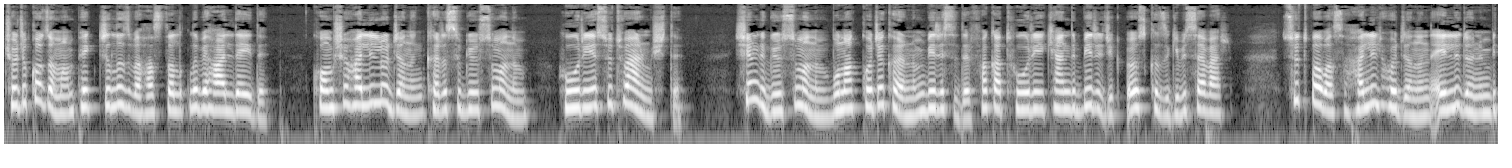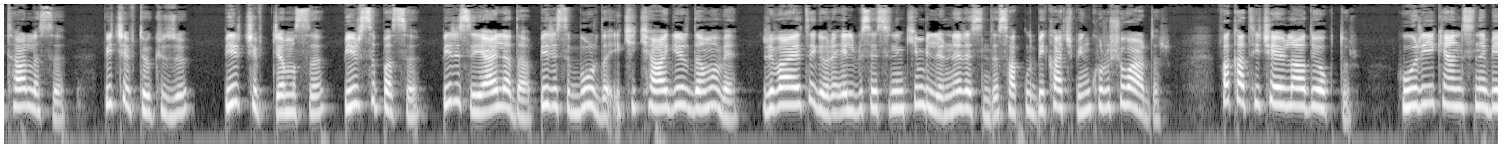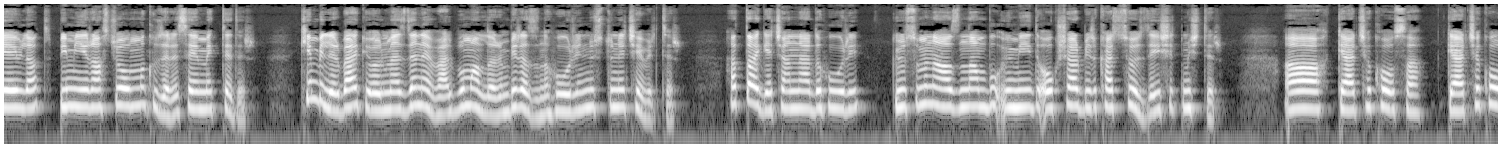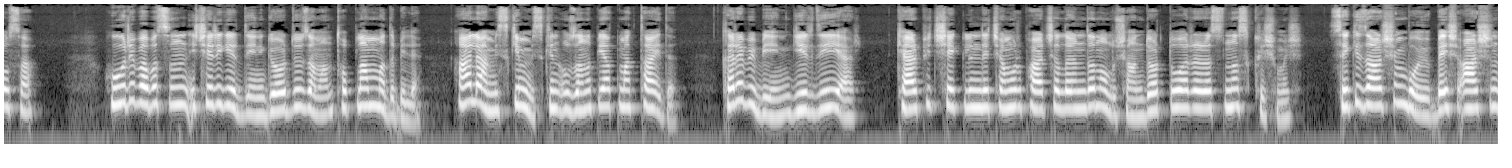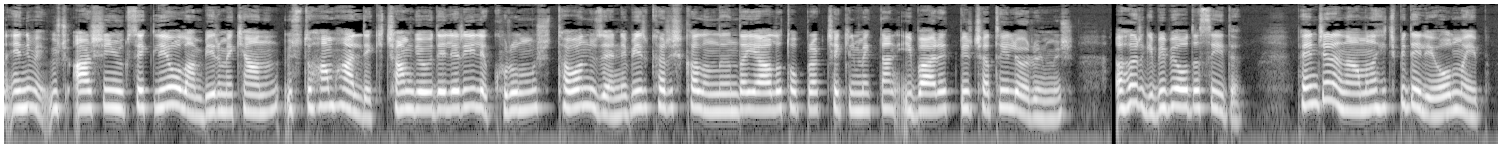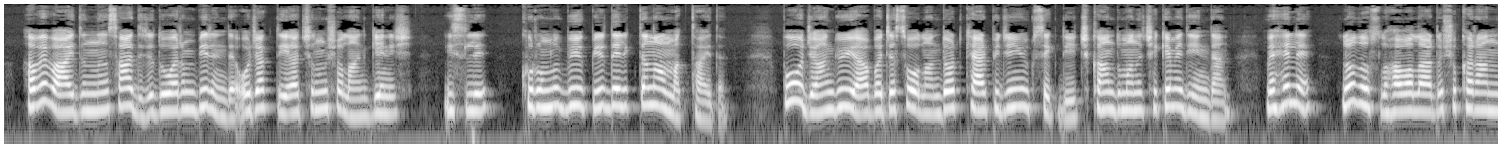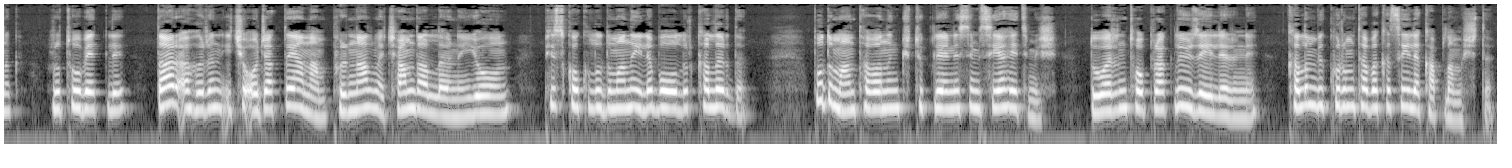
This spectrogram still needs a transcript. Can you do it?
Çocuk o zaman pek cılız ve hastalıklı bir haldeydi. Komşu Halil Hoca'nın karısı Gülsüm Hanım Huri'ye süt vermişti. Şimdi Gülsüm Hanım bunak koca karının birisidir fakat Huri'yi kendi biricik öz kızı gibi sever. Süt babası Halil Hoca'nın 50 dönüm bir tarlası, bir çift öküzü, bir çift camısı, bir sıpası, birisi yaylada, birisi burada iki kagir damı ve rivayete göre elbisesinin kim bilir neresinde saklı birkaç bin kuruşu vardır. Fakat hiç evladı yoktur. Huri'yi kendisine bir evlat, bir mirasçı olmak üzere sevmektedir. Kim bilir belki ölmezden evvel bu malların birazını Huri'nin üstüne çevirtir. Hatta geçenlerde Huri, Gülsüm'ün ağzından bu ümidi okşar birkaç sözde işitmiştir. Ah gerçek olsa, gerçek olsa. Huri babasının içeri girdiğini gördüğü zaman toplanmadı bile. Hala miskin miskin uzanıp yatmaktaydı. Karabibiğin girdiği yer, kerpiç şeklinde çamur parçalarından oluşan dört duvar arasına sıkışmış, 8 arşın boyu, 5 arşın eni ve 3 arşın yüksekliği olan bir mekanın üstü ham haldeki çam gövdeleriyle kurulmuş tavan üzerine bir karış kalınlığında yağlı toprak çekilmekten ibaret bir çatıyla örülmüş, ahır gibi bir odasıydı. Pencere namına hiçbir deliği olmayıp, hava ve aydınlığı sadece duvarın birinde ocak diye açılmış olan geniş, isli, kurumlu büyük bir delikten almaktaydı. Bu ocağın güya bacası olan dört kerpicin yüksekliği çıkan dumanı çekemediğinden ve hele Lodoslu havalarda şu karanlık, rutubetli, dar ahırın içi ocakta yanan pırnal ve çam dallarının yoğun, pis kokulu dumanıyla boğulur kalırdı. Bu duman tavanın kütüklerini simsiyah etmiş, duvarın topraklı yüzeylerini kalın bir kurum tabakasıyla kaplamıştı.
